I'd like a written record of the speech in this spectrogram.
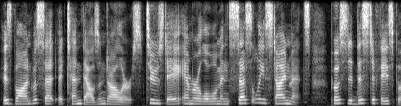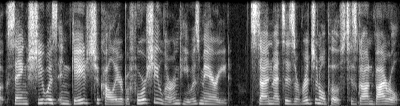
His bond was set at $10,000. Tuesday, Amarillo woman Cecily Steinmetz posted this to Facebook saying she was engaged to Collier before she learned he was married. Steinmetz's original post has gone viral,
